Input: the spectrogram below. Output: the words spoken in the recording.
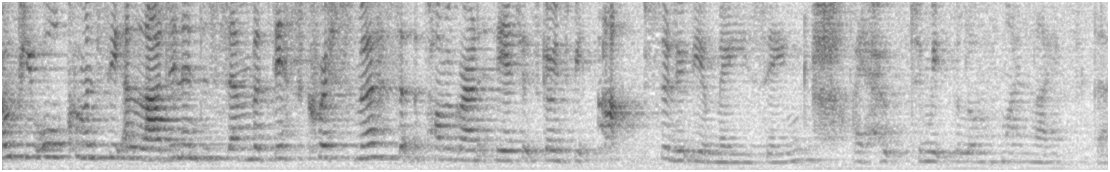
hope you all come and see Aladdin in December this Christmas at the Pomegranate Theatre. It's going to be absolutely amazing. I hope to meet the love of my life there.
